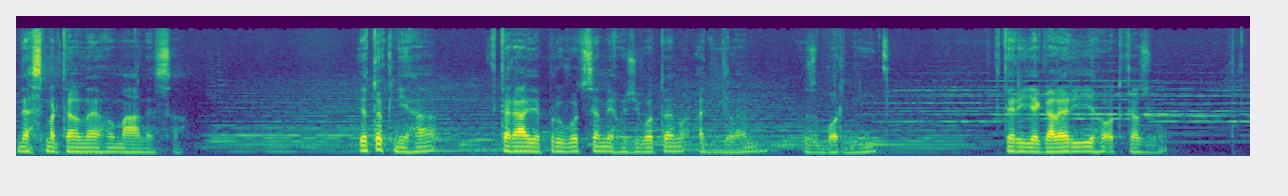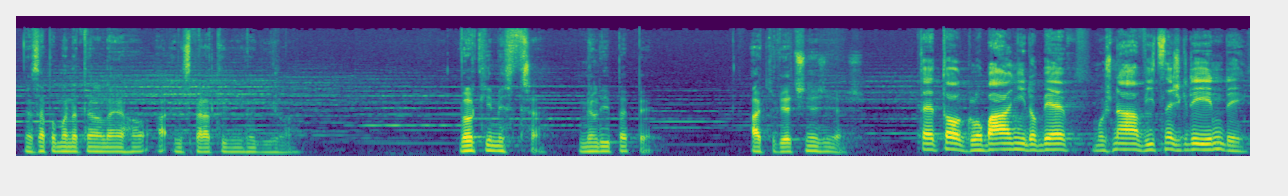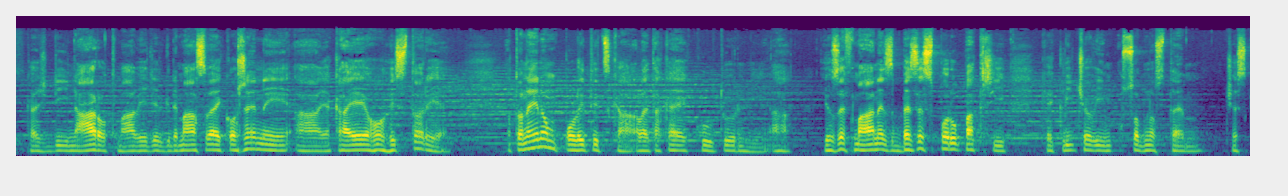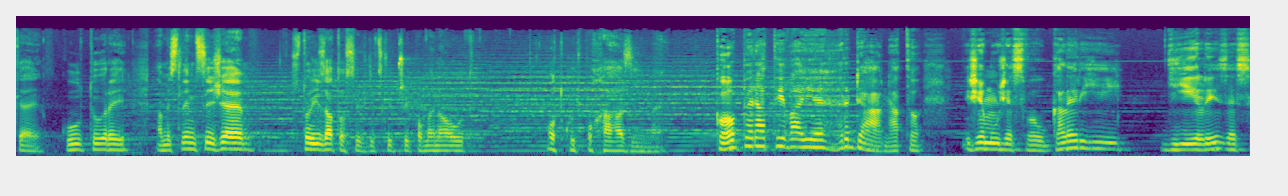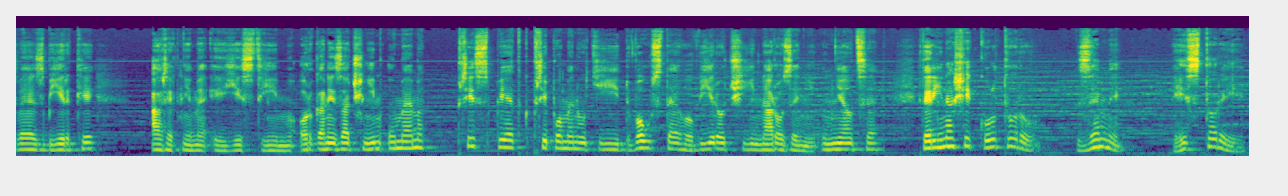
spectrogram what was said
nesmrtelného Mánesa. Je to kniha, která je průvodcem jeho životem a dílem, zborník, který je galerií jeho odkazu, nezapomenutelného a inspirativního díla. Velký mistře, milý Pepi, ať věčně žiješ. V této globální době možná víc než kdy jindy každý národ má vědět, kde má své kořeny a jaká je jeho historie. A to nejenom politická, ale také kulturní. A Josef Mánes bez sporu patří ke klíčovým osobnostem české kultury a myslím si, že stojí za to si vždycky připomenout, odkud pocházíme. Kooperativa je hrdá na to, že může svou galerií, díly ze své sbírky a řekněme i jistým organizačním umem přispět k připomenutí dvoustého výročí narození umělce, který naši kulturu, zemi, historii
